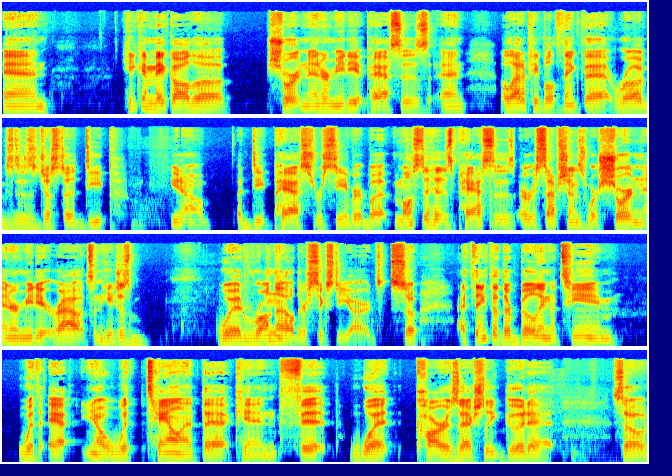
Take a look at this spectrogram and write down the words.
and he can make all the short and intermediate passes. And a lot of people think that Ruggs is just a deep, you know, a deep pass receiver, but most of his passes or receptions were short and intermediate routes, and he just would run the other 60 yards. So I think that they're building a team with at, you know with talent that can fit what Carr is actually good at. So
